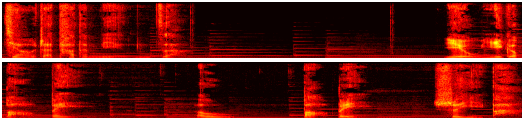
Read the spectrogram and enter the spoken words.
叫着他的名字。有一个宝贝。哦，宝贝，睡吧。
